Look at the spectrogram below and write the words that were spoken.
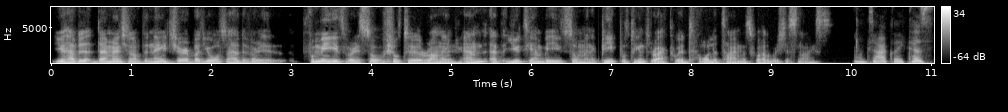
you have the dimension of the nature but you also have the very for me it's very social to running and at utmb so many people to interact with all the time as well which is nice Exactly, because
